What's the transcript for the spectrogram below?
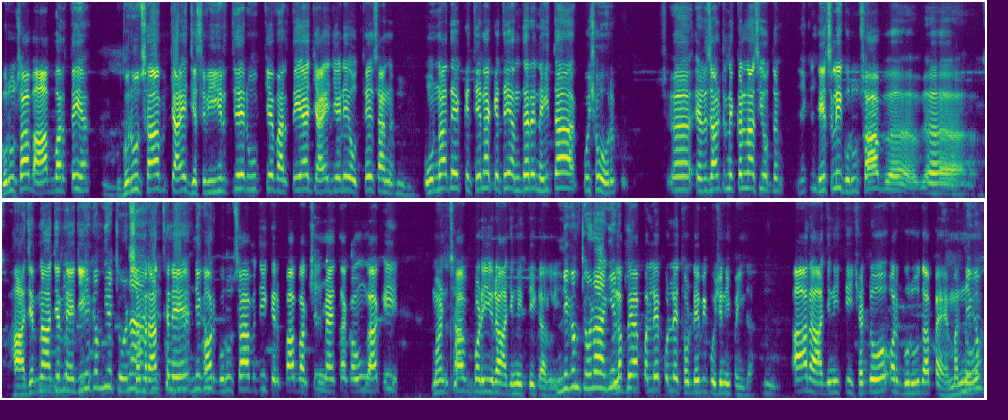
ਗੁਰੂ ਸਾਹਿਬ ਆਪ ਵਰਤੇ ਆ। ਗੁਰੂ ਸਾਹਿਬ ਚਾਹੇ ਜਸਵੀਰ ਦੇ ਰੂਪ 'ਚ ਵਰਤੇ ਆ ਚਾਹੇ ਜਿਹੜੇ ਉੱਥੇ ਸਨ ਉਹਨਾਂ ਦੇ ਕਿਤੇ ਨਾ ਕਿਤੇ ਅੰਦਰ ਨਹੀਂ ਤਾਂ ਕੁਝ ਹੋਰ ਰਿਜ਼ਲਟ ਨਿਕਲਣਾ ਸੀ ਉਦੋਂ ਇਸ ਲਈ ਗੁਰੂ ਸਾਹਿਬ ਹਾਜ਼ਰ ਨਾਜ਼ਰ ਨੇ ਜੀ। ਨਿਗਮ ਦੀਆਂ ਚੋਣਾਂ ਸਮਰੱਥ ਨੇ। ਔਰ ਗੁਰੂ ਸਾਹਿਬ ਦੀ ਕਿਰਪਾ ਬਖਸ਼ਿਸ਼ ਮੈਂ ਤਾਂ ਕਹੂੰਗਾ ਕਿ ਮੰਡ ਸਾਹਿਬ ਬੜੀ ਰਾਜਨੀਤੀ ਕਰ ਲਈ। ਨਿਗਮ ਚੋਣਾਂ ਆ ਗਈਆਂ ਲੱਭਿਆ ਪੱਲੇ ਪੁੱਲੇ ਤੁਹਾਡੇ ਵੀ ਕੁਝ ਨਹੀਂ ਪੈਂਦਾ। ਆ ਰਾਜਨੀਤੀ ਛੱਡੋ ਔਰ ਗੁਰੂ ਦਾ ਭੈ ਮੰਨੋ।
